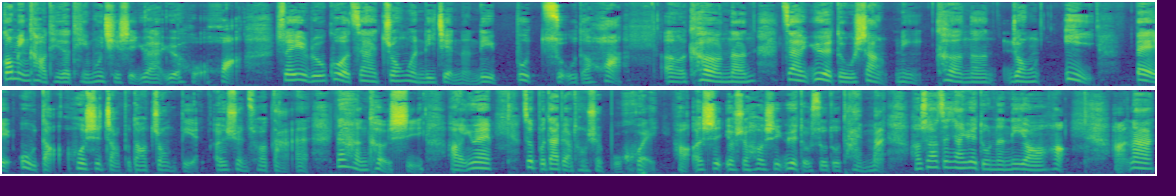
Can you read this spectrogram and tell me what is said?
公民考题的题目其实越来越活化，所以如果在中文理解能力不足的话，呃，可能在阅读上你可能容易。被误导或是找不到重点而选错答案，那很可惜。好，因为这不代表同学不会好，而是有时候是阅读速度太慢。好，说要增加阅读能力哦。好，好，那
